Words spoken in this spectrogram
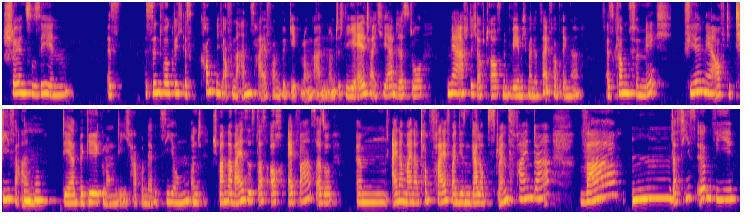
schön zu sehen. Es es sind wirklich, es kommt nicht auf eine Anzahl von Begegnungen an. Und je älter ich werde, desto mehr achte ich auch drauf, mit wem ich meine Zeit verbringe. Es kommt für mich viel mehr auf die Tiefe an mhm. der Begegnung, die ich habe und der Beziehungen. Und spannenderweise ist das auch etwas, also ähm, einer meiner Top 5 bei diesem Gallup Strength Finder war, mh, mm, das hieß irgendwie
